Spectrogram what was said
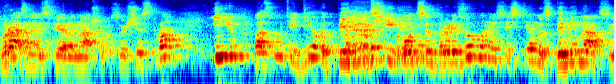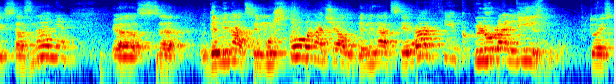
в разные сферы нашего существа и, по сути дела, перейти от централизованной системы с доминацией сознания, э, с доминацией мужского начала, доминацией иерархии к плюрализму. То есть,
